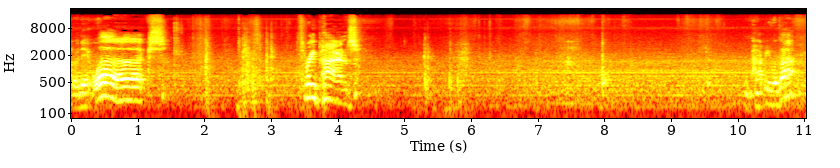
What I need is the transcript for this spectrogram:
But it works. Three pounds. I'm happy with that.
